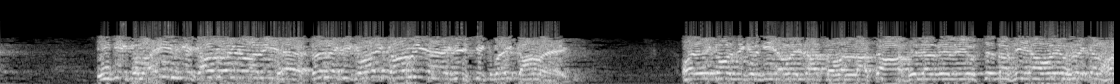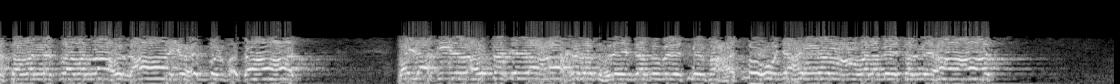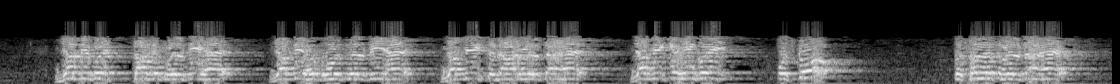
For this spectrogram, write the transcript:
ان کی کمائی ان کے کام آنے والی ہے۔ پہلے کی کمائی کام ہی آئے گی، اس کی کمائی کام آئے گی۔ اور ایک اور ذکر کیا بھائی طول اس سے دفیع ہوئے کل ہر سول نسل اللہ يحب الفساد. پیدا کی رہا چل خدت بھلے جب اس میں ہسم ہوں جہنم والا بے جب بھی کوئی طاقت ملتی ہے، جب بھی حکومت ملتی ہے، جب بھی اقتدار ملتا ہے، جب بھی کہیں کوئی اس کو تسلط ملتا ہے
